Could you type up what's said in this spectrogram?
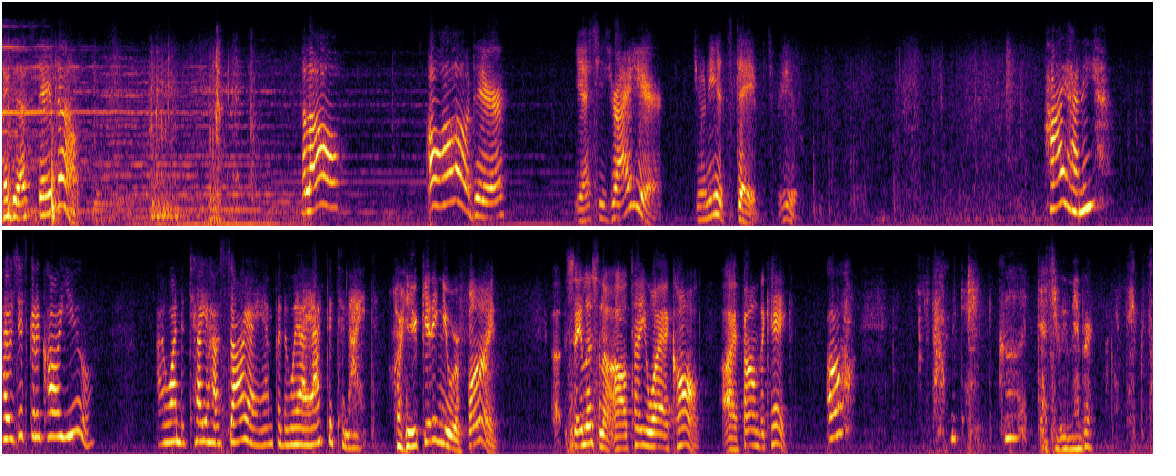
Maybe that's Dave's house. Hello? Oh, hello, dear. Yes, he's right here. Junie, it's Dave. It's for you. Hi, honey. I was just going to call you. I wanted to tell you how sorry I am for the way I acted tonight. Are you kidding? You were fine. Uh, say, listen, I'll tell you why I called. I found the cake. Oh, you found the cake. Good. Does he remember? I think so.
